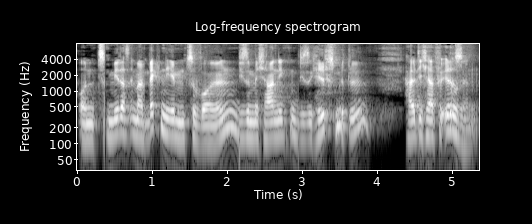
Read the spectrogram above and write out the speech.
Und mir das immer wegnehmen zu wollen, diese Mechaniken, diese Hilfsmittel, halte ich ja für Irrsinn.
